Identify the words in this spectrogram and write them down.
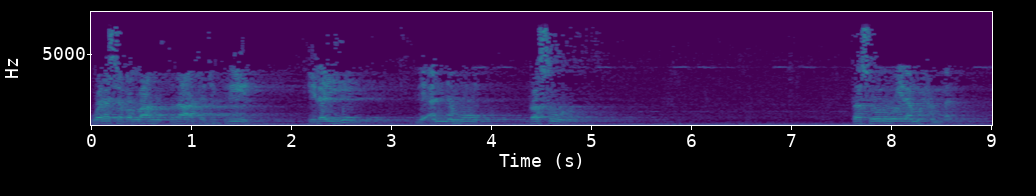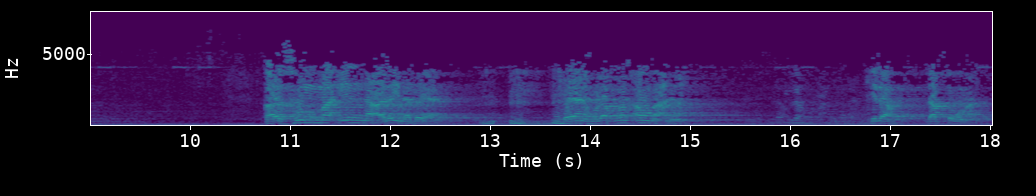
ونسب الله قراءة جبريل إليه لأنه رسول. رسوله إلى محمد. قال ثم إن علينا بيان. بيانه لفظا أو معنى؟ كلاهما لفظ ومعنى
